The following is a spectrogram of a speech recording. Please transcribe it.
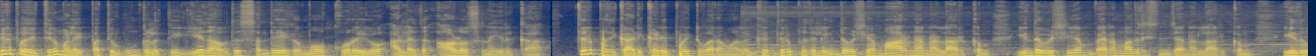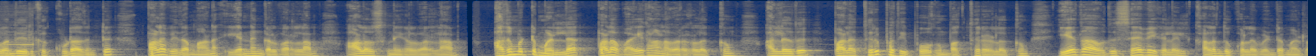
திருப்பதி திருமலை பற்றி உங்களுக்கு ஏதாவது சந்தேகமோ குறையோ அல்லது ஆலோசனை இருக்கா? திருப்பதிக்கு அடிக்கடி போயிட்டு வரவங்களுக்கு திருப்பதியில் இந்த விஷயம் மாறினா நல்லா இருக்கும் இந்த விஷயம் வேற மாதிரி செஞ்சால் நல்லா இருக்கும் இது வந்து இருக்கக்கூடாதுன்ட்டு பல விதமான எண்ணங்கள் வரலாம் ஆலோசனைகள் வரலாம். அது மட்டுமல்ல பல வயதானவர்களுக்கும் அல்லது பல திருப்பதி போகும் பக்தர்களுக்கும் ஏதாவது சேவைகளில் கலந்து கொள்ள வேண்டும் என்ற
